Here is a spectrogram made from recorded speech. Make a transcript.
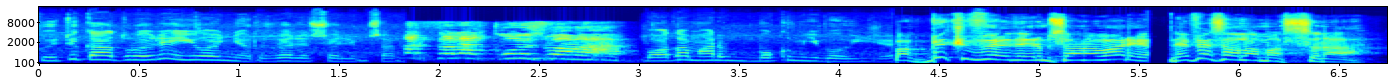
kötü kadroyla iyi oynuyoruz öyle söyleyeyim sana. Salak konuşma lan. Bu adam harbi bokum gibi oyuncu. Bak bir küfür ederim sana var ya. Nefes alamazsın ha.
